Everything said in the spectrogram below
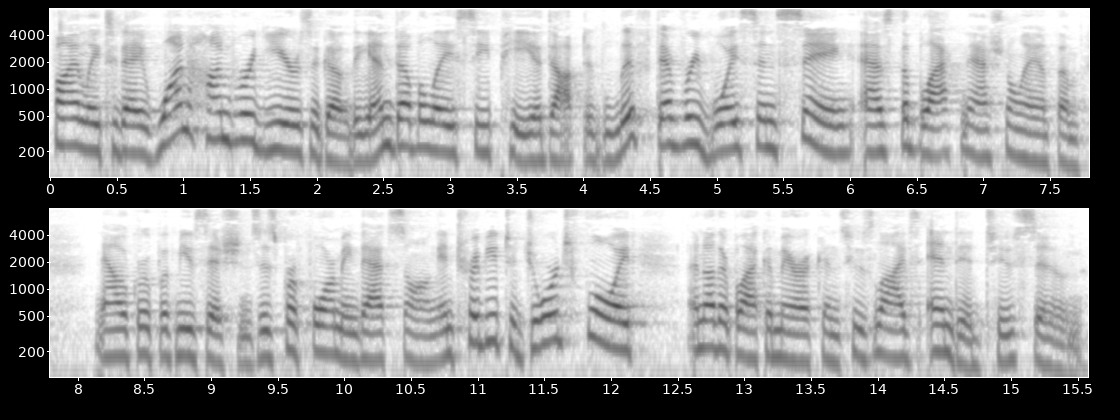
Finally, today, 100 years ago, the NAACP adopted Lift Every Voice and Sing as the black national anthem. Now, a group of musicians is performing that song in tribute to George Floyd and other black Americans whose lives ended too soon.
